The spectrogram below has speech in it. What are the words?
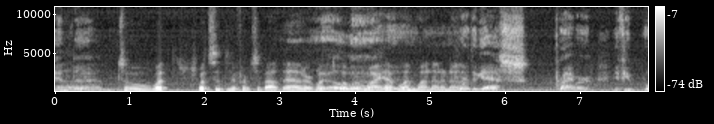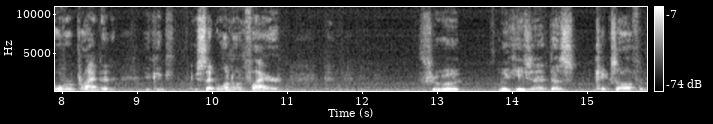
And uh, Um, So what, what's the difference about that, or what, well, what- why have uh, one, one, not another? Where the gas primer, if you over primed it, you could set one on fire through a leakage, and it does kicks off and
